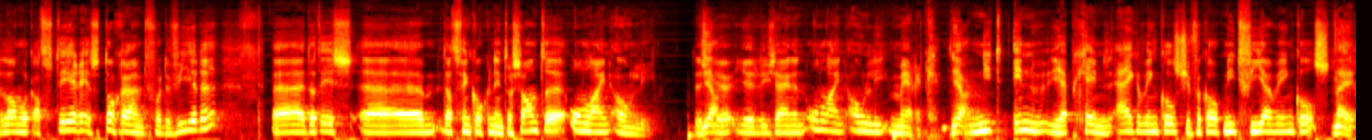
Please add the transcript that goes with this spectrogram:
landelijk adverteren is er toch ruimte voor de vierde. dat, is, dat vind ik ook een interessante online only. Dus Ja. je, jullie zijn een online-only merk. Ja. Niet in, je hebt geen eigen winkels, je verkoopt niet via winkels. Nee,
